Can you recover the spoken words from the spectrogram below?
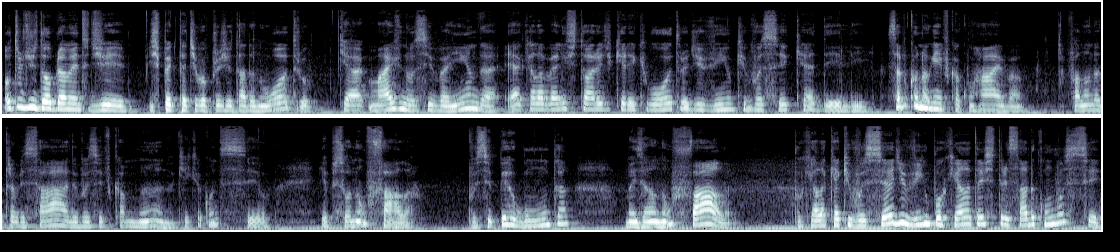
Outro desdobramento de expectativa projetada no outro, que é mais nociva ainda, é aquela velha história de querer que o outro adivinhe o que você quer dele. Sabe quando alguém fica com raiva? falando atravessado e você fica, mano, o que, que aconteceu? E a pessoa não fala. Você pergunta, mas ela não fala. Porque ela quer que você adivinhe porque ela está estressada com você.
